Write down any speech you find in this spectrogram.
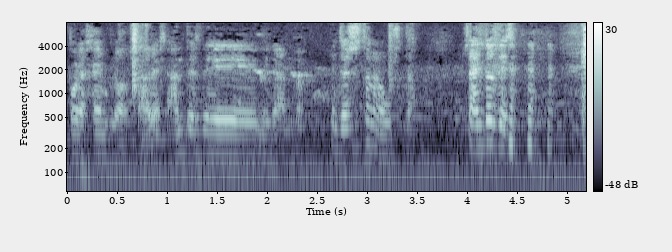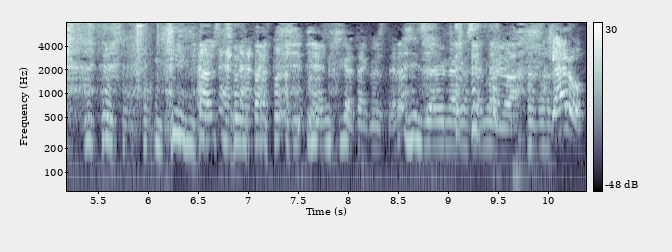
por ejemplo, ¿sabes? Antes de mirarlo. Entonces esto me gusta. O sea, entonces... Nunca te acostarás sin saber una cosa nueva. claro,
